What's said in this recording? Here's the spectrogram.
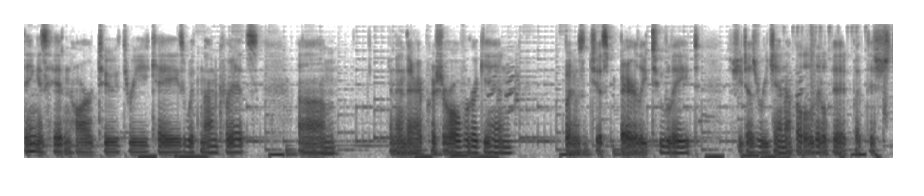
Thing is hitting hard Two, 3 Ks with non crits. Um, and then there I push her over again, but it was just barely too late. She does regen up a little bit, but this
